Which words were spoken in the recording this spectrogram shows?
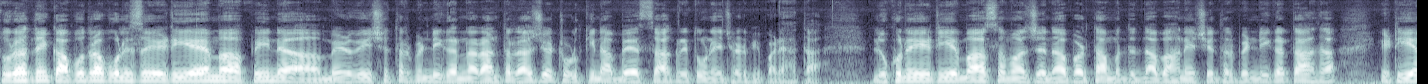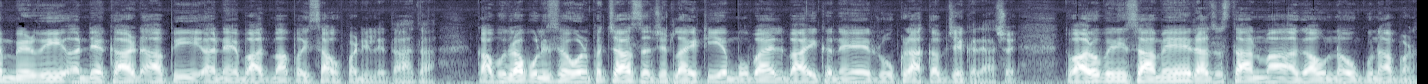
સુરતની કાપોદ્રા પોલીસે એટીએમ પિન મેળવી છેતરપિંડી કરનાર આંતરરાજ્ય ટોળકીના બે સાગરીતોને ઝડપી પડ્યા હતા. લોકોને એટીએમમાં સમજ ન પડતા મદદના બહાને છેતરપિંડી કરતા હતા. એટીએમ મેળવી અન્ય કાર્ડ આપી અને બાદમાં પૈસા ઉપાડી લેતા હતા. કાપોદ્રા પોલીસે ઓગણપચાસ જેટલા એટીએમ મોબાઈલ, બાઇક અને રોકડા કબજે કર્યા છે. તો આરોપીની સામે રાજસ્થાનમાં અગાઉ નવ ગુના પણ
